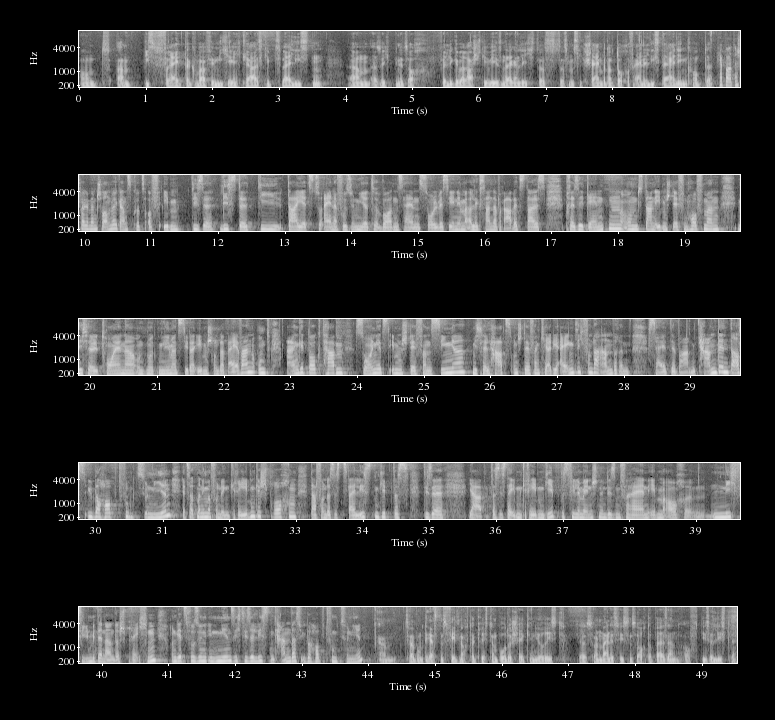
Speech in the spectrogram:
Und ähm, bis Freitag war für mich eigentlich klar, es gibt zwei Listen. Ähm, also ich bin jetzt auch völlig überrascht gewesen eigentlich, dass, dass man sich scheinbar dann doch auf eine Liste einigen konnte. Herr Bautenschlager, dann schauen wir ganz kurz auf eben diese Liste, die da jetzt zu einer fusioniert worden sein soll. Wir sehen eben Alexander Wrabetz da als Präsidenten und dann eben Steffen Hoffmann, Michael Theuner und Nurt Milmerz, die da eben schon dabei waren und angedockt haben, sollen jetzt eben Stefan Singer, Michael Hatz und Stefan Kerr, die eigentlich von der anderen Seite waren. Kann denn das überhaupt funktionieren? Jetzt hat man immer von den Gräben gesprochen, davon, dass es zwei Listen gibt, dass diese ja, dass es da eben Gräben gibt, dass viele Menschen in diesem Verein eben auch äh, nicht viel miteinander sprechen. Und jetzt fusionieren sich diese Listen. Kann das überhaupt funktionieren? Ähm, zwei Punkte. Erstens fehlt noch der Christian Bodoschek, ein Jurist. Der soll meines Wissens auch dabei sein auf dieser Liste.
